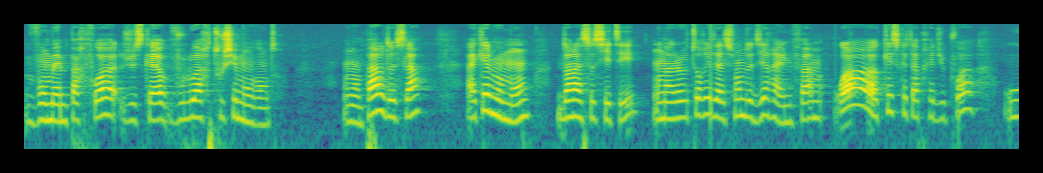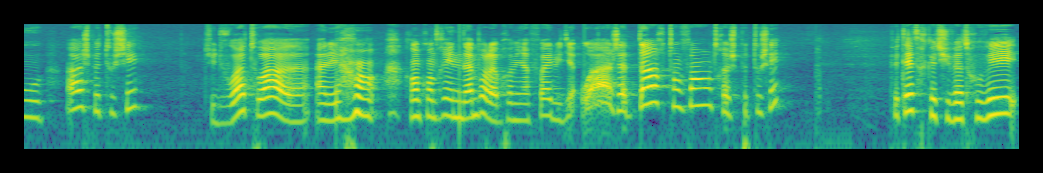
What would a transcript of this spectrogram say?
vont même parfois jusqu'à vouloir toucher mon ventre. On en parle de cela? À quel moment, dans la société, on a l'autorisation de dire à une femme Waouh, qu'est-ce que tu as pris du poids? Ou Ah, je peux te toucher? Tu te vois, toi, euh, aller rencontrer une dame pour la première fois et lui dire Waouh, j'adore ton ventre, je peux te toucher? Peut-être que tu vas trouver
